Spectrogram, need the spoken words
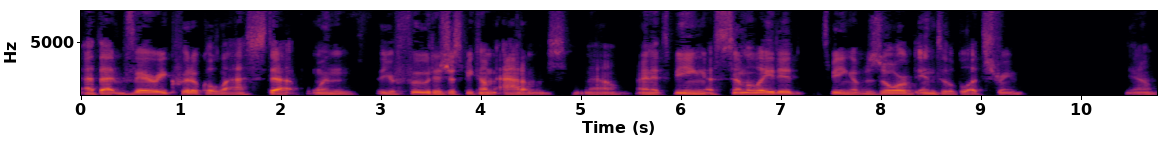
At that very critical last step, when your food has just become atoms now and it's being assimilated, it's being absorbed into the bloodstream. You know,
